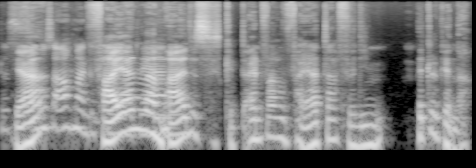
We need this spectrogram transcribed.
das Ja? muss auch mal gefeiert Feiern wir werden. mal, das, es gibt einfach einen Feiertag für die Mittelkinder.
